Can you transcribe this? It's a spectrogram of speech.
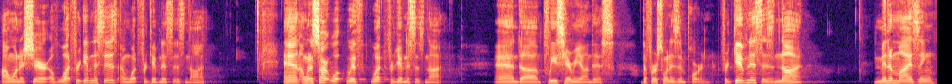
I want to share of what forgiveness is and what forgiveness is not. And I'm going to start with what forgiveness is not. And um, please hear me on this. The first one is important. Forgiveness is not minimizing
